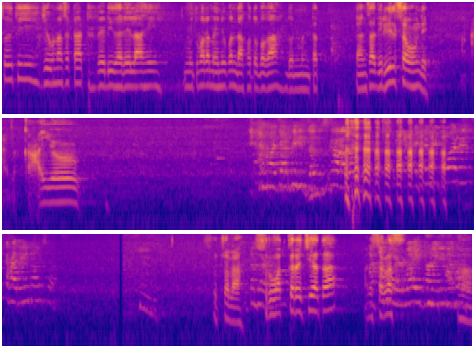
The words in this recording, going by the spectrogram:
सो इथे जेवणाचा ताट रेडी झालेला आहे. मी तुम्हाला मेन्यू पण दाखवतो बघा दोन मिनिटात. त्यांचा आधी रील्स होऊन दे. काय चला सुरुवात करायची आता आणि सगळा. हां.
